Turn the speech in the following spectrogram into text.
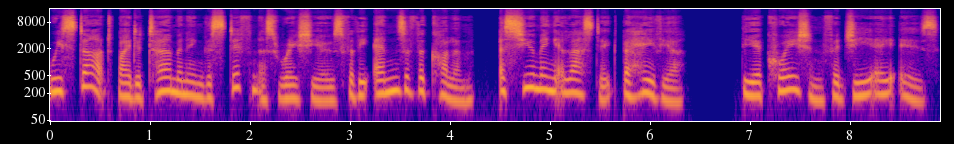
We start by determining the stiffness ratios for the ends of the column, assuming elastic behavior. The equation for GA is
